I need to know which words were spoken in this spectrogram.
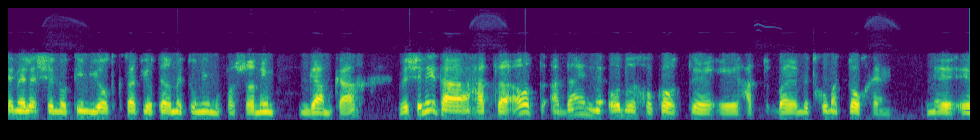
הם אלה שנוטים להיות קצת יותר מתונים ופשרנים גם כך. ושנית, ההצעות עדיין מאוד רחוקות אה, אה, בתחום התוכן. אה,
